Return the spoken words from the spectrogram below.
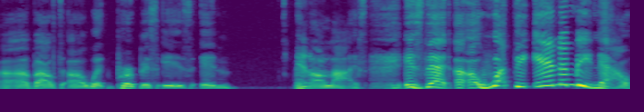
uh, about uh, what purpose is in in our lives is that uh, uh, what the enemy now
